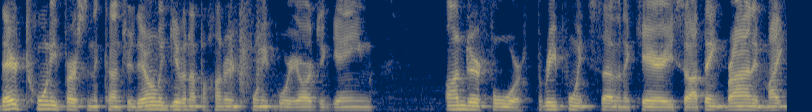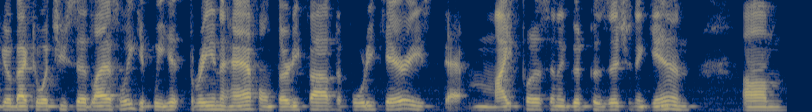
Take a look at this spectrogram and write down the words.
They're 21st in the country. They're only giving up 124 yards a game, under four, 3.7 a carry. So I think, Brian, it might go back to what you said last week. If we hit three and a half on 35 to 40 carries, that might put us in a good position again um,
